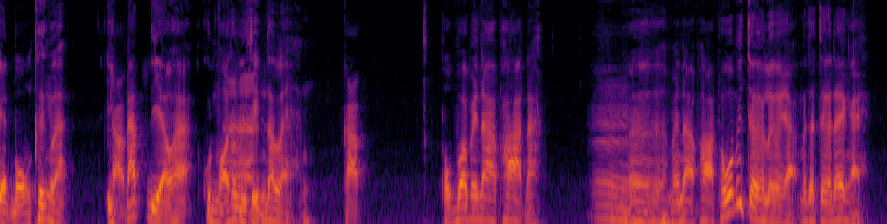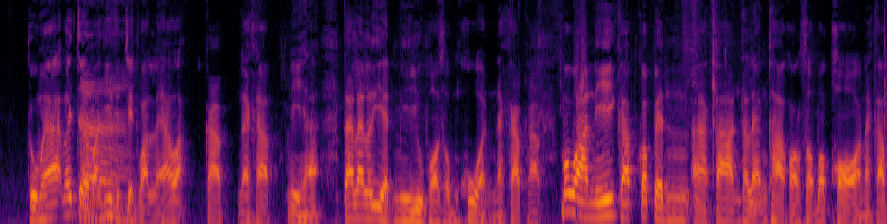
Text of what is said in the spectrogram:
11โมงครึ่งแล้วอีคกรับแป๊บเดียวฮะคุณหมอทวีสินแถลงครับ ผมว่าไม่น่าพลาดนะอืม เออ ไม่น่าพลาดเพราะว่าไม่เจอเลยอะมันจะเจอได้ไงถูกไหมฮะไม่เจอมาอ่า27 วันแล้วอะครับนะครับนี่ฮะแต่รายละเอียดมีอยู่พอสมควรนะครับครับเมื่อวานนี้ครับก็เป็นอ่าการแถลงข่าวของสบคนะครับ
